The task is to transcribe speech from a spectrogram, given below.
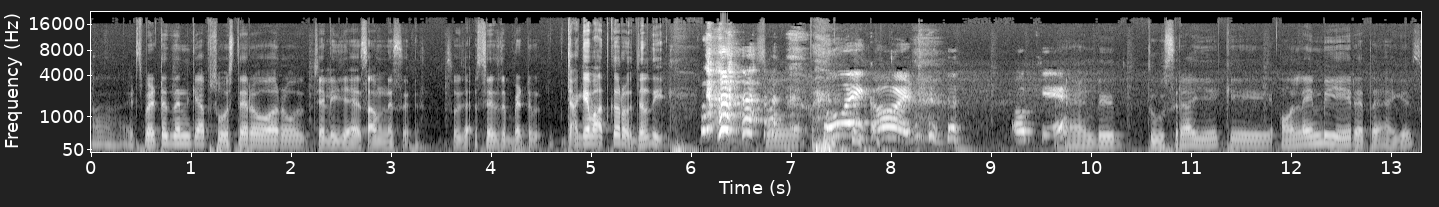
हाँ इट्स बेटर देन कि आप सोचते रहो और वो चली जाए सामने से। सो उससे बेटर जाके बात करो जल्दी। So oh my god okay and दूसरा ये कि ऑनलाइन भी यही रहता है आई गेस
